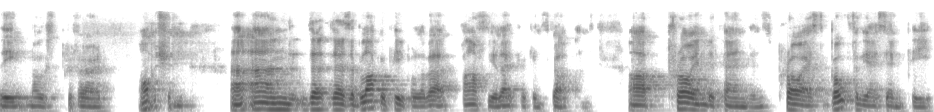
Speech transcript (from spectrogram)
the most preferred option. Uh, and that there's a block of people, about half the electorate in Scotland, are pro-independence, pro-S, vote for the SNP,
